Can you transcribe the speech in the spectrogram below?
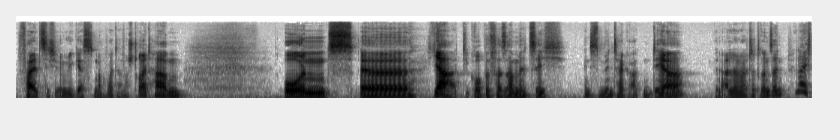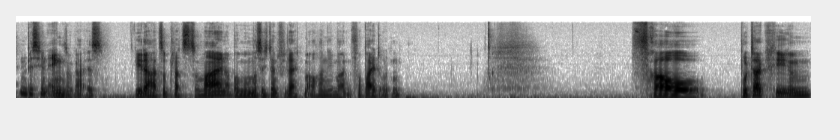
falls sich irgendwie Gäste noch weiter verstreut haben. Und äh, ja, die Gruppe versammelt sich in diesem Wintergarten, der, wenn alle Leute drin sind, vielleicht ein bisschen eng sogar ist. Jeder hat so Platz zum Malen, aber man muss sich dann vielleicht mal auch an jemanden vorbeidrücken. Frau Buttercreme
